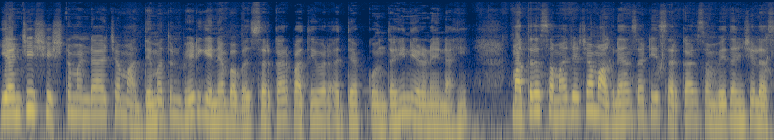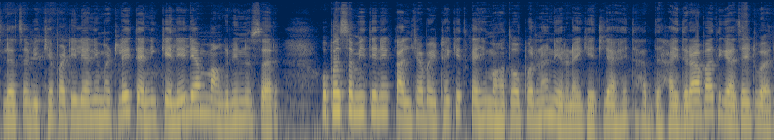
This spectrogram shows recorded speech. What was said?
यांची शिष्टमंडळाच्या माध्यमातून भेट घेण्याबाबत सरकार पातळीवर अद्याप कोणताही निर्णय नाही. मात्र समाजाच्या मागण्यांसाठी सरकार संवेदनशील असल्याचं विखे पाटील यांनी म्हटले त्यांनी केलेल्या मागणीनुसार उपसमितीने कालच्या बैठकीत काही महत्त्वपूर्ण निर्णय घेतले आहेत. हद- हैदराबाद गॅझेटवर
